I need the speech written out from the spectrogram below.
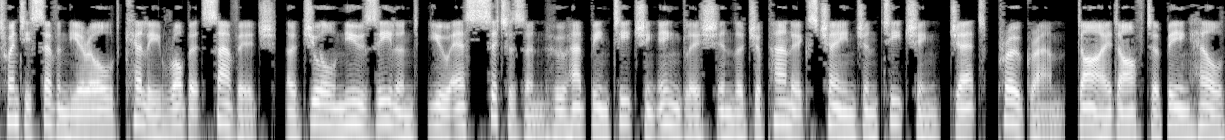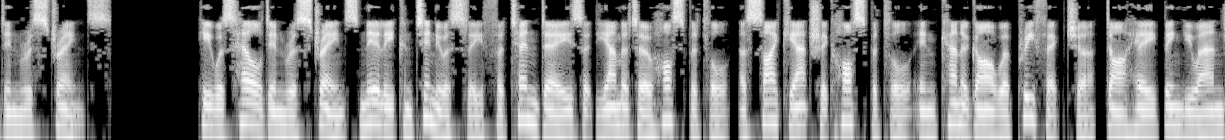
27-year-old Kelly Robert Savage, a dual New Zealand, U.S. citizen who had been teaching English in the Japan Exchange and Teaching program, died after being held in restraints. He was held in restraints nearly continuously for 10 days at Yamato Hospital, a psychiatric hospital in Kanagawa Prefecture, Dahei Bingyuan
